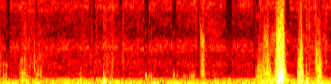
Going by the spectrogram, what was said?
çok fazla. Siktir git.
